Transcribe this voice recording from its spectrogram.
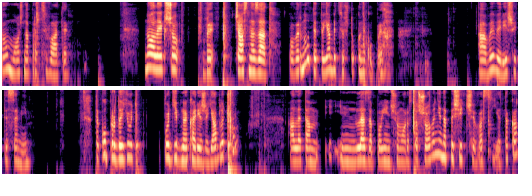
то можна працювати. Ну, але якщо би час назад повернути, то я би цю штуку не купила. А ви вирішуйте самі. Таку продають подібну, яка ріже яблучко, але там леза по-іншому розташовані. Напишіть, чи у вас є така.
